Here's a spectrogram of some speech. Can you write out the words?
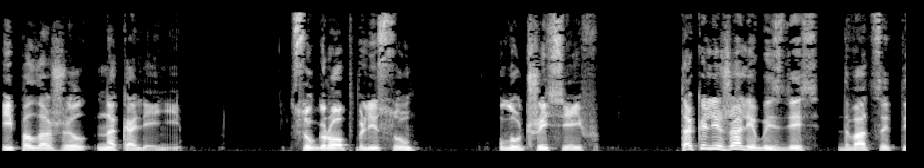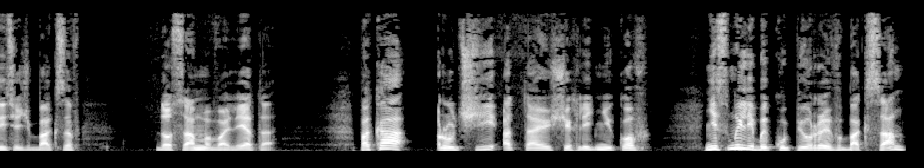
и положил на колени. Сугроб в лесу, лучший сейф. Так и лежали бы здесь двадцать тысяч баксов до самого лета, пока ручьи от тающих ледников не смыли бы купюры в баксан,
